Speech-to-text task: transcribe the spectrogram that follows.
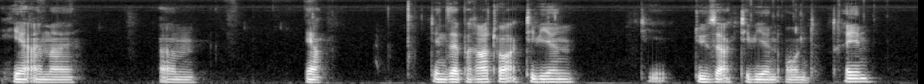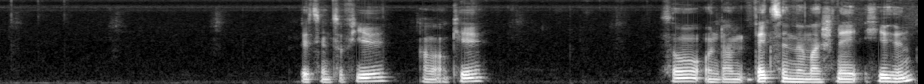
Hier einmal ähm, ja, den Separator aktivieren, die Düse aktivieren und drehen. Bisschen zu viel, aber okay. So, und dann wechseln wir mal schnell hier hin.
